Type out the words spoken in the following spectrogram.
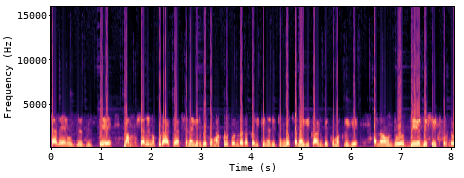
ಶಾಲೆ ಹೆಂಗಿರುತ್ತೆ ನಮ್ಮ ಶಾಲೆನೂ ಕೂಡ ಅಟ್ರಾಕ್ಷನ್ ಆಗಿರ್ಬೇಕು. ಮಕ್ಕಳು ಬಂದಾಗ ಕಲಿಕೆನಲ್ಲಿ ತುಂಬಾ ಚೆನ್ನಾಗಿ ಕಾಣ್ಬೇಕು ಮಕ್ಕಳಿಗೆ ಅನ್ನೋ ಒಂದು ದೇಶ ಇಟ್ಕೊಂಡು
